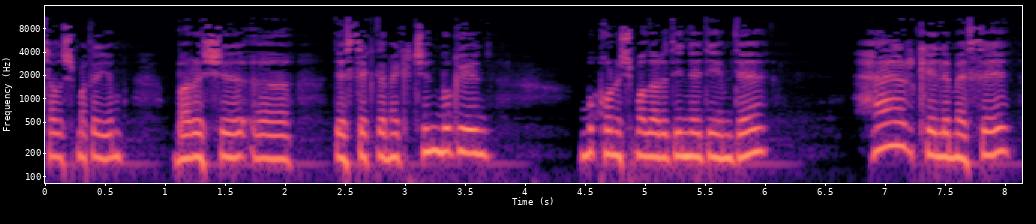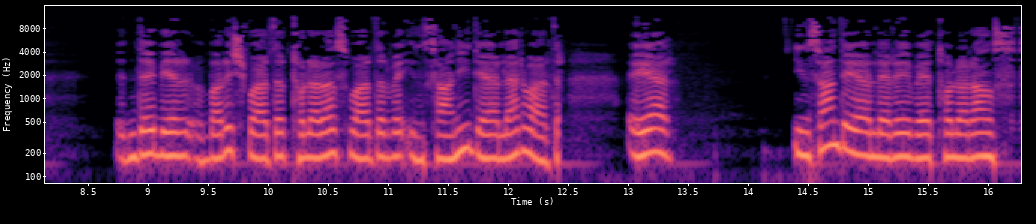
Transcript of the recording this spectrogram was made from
çalışmaktayım. Barışı e, desteklemek için. Bugün bu konuşmaları dinlediğimde her kelimesi de bir barış vardır, tolerans vardır ve insani değerler vardır. Eğer insan değerleri ve tolerans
